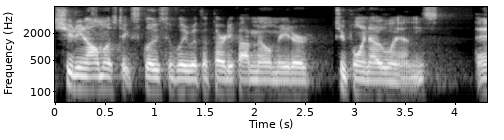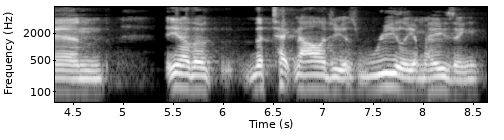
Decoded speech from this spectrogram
shooting almost exclusively with a 35 millimeter 2.0 lens. And you know the the technology is really amazing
